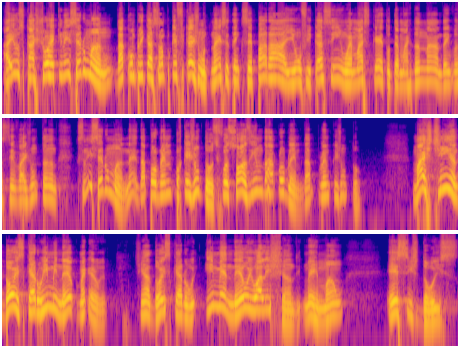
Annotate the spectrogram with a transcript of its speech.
Aí os cachorros é que nem ser humano, dá complicação porque fica junto, né? Você tem que separar, e um fica assim, um é mais quieto, outro é mais danado, aí você vai juntando. Isso nem ser humano, né? Dá problema porque juntou. Se for sozinho, não dá problema, dá problema porque juntou. Mas tinha dois, que era o Imeneu, como é que era? Tinha dois, que era o Imeneu e o Alexandre. Meu irmão, esses dois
